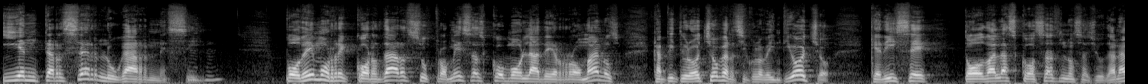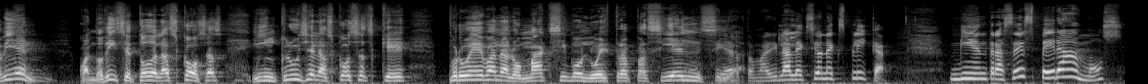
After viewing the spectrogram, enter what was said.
Y en tercer lugar, Nesí, podemos recordar sus promesas como la de Romanos capítulo 8, versículo 28, que dice, todas las cosas nos ayudan a bien. Cuando dice todas las cosas, incluye las cosas que prueban a lo máximo nuestra paciencia. Es cierto, Mari. La lección explica, mientras esperamos,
